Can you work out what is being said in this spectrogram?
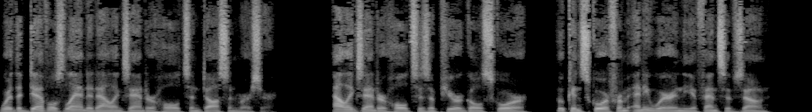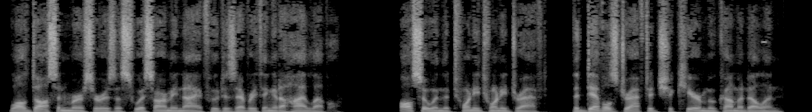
where the Devils landed Alexander Holtz and Dawson Mercer. Alexander Holtz is a pure goal scorer, who can score from anywhere in the offensive zone, while Dawson Mercer is a Swiss Army knife who does everything at a high level. Also in the 2020 draft, the Devils drafted Shakir Mukhamadullin,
